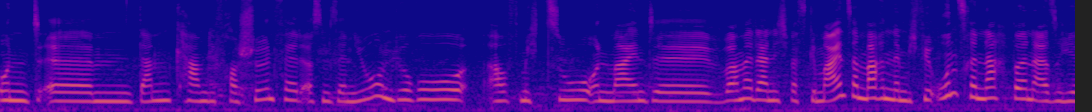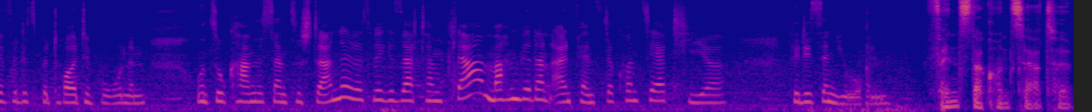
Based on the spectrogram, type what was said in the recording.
Und ähm, dann kam die Frau Schönfeld aus dem Seniorenbüro auf mich zu und meinte, wollen wir da nicht was gemeinsam machen, nämlich für unsere Nachbarn, also hier für das betreute Wohnen. Und so kam es dann zustande, dass wir gesagt haben, klar, machen wir dann ein Fensterkonzert hier für die Senioren. Fensterkonzerte.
